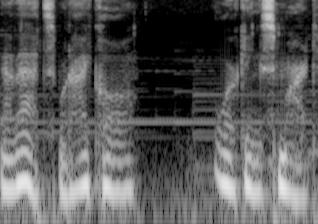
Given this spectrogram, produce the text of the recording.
Now that's what I call working smart.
